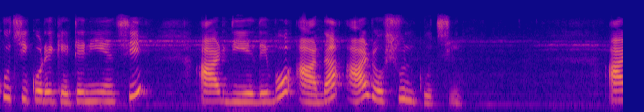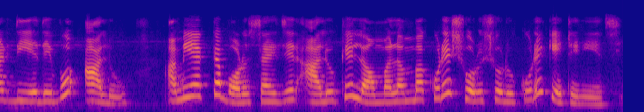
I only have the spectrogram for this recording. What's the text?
কুচি করে কেটে নিয়েছি। আর দিয়ে দেব আদা আর রসুন কুচি। আর দিয়ে দেব আলু। আমি একটা বড় সাইজের আলুকে লম্বা লম্বা করে সরু সরু করে কেটে নিয়েছি।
